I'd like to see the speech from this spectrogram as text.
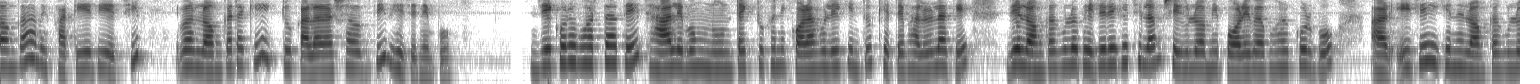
লঙ্কা আমি ফাটিয়ে দিয়েছি, এবার লঙ্কাটাকে একটু কালার আসা অবধি ভেজে নেব। যে কোনো ভর্তাতে ঝাল এবং নুনটা একটুখানি করা হলেই কিন্তু খেতে ভালো লাগে। যে লঙ্কাগুলো ভেজে রেখেছিলাম, সেগুলো আমি পরে ব্যবহার করব। আর এই যে এখানে লঙ্কাগুলো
